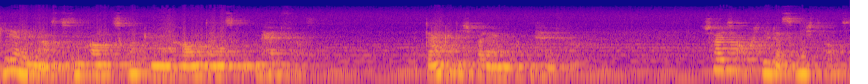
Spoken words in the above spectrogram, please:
Gehe nun aus diesem Raum zurück in den Raum deines guten Helfers. Bedanke dich bei deinem guten Helfer. Schalte auch hier das Licht aus.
